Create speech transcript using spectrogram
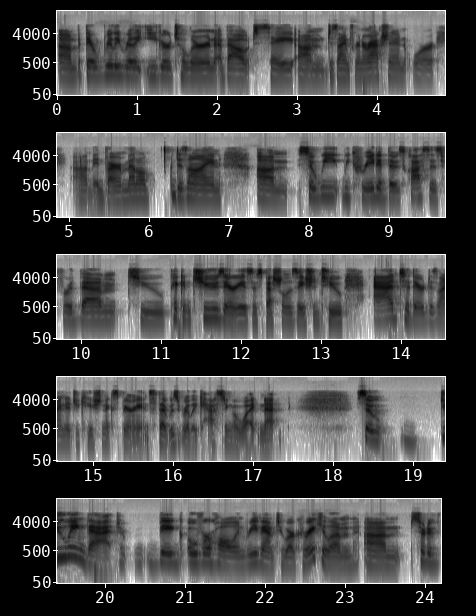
um, but they're really really eager to learn about say um, design for interaction or um, environmental design. Um, so we we created those classes for them to pick and choose areas of specialization to add to their design education experience that was really casting a wide net. So doing that big overhaul and revamp to our curriculum um, sort of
